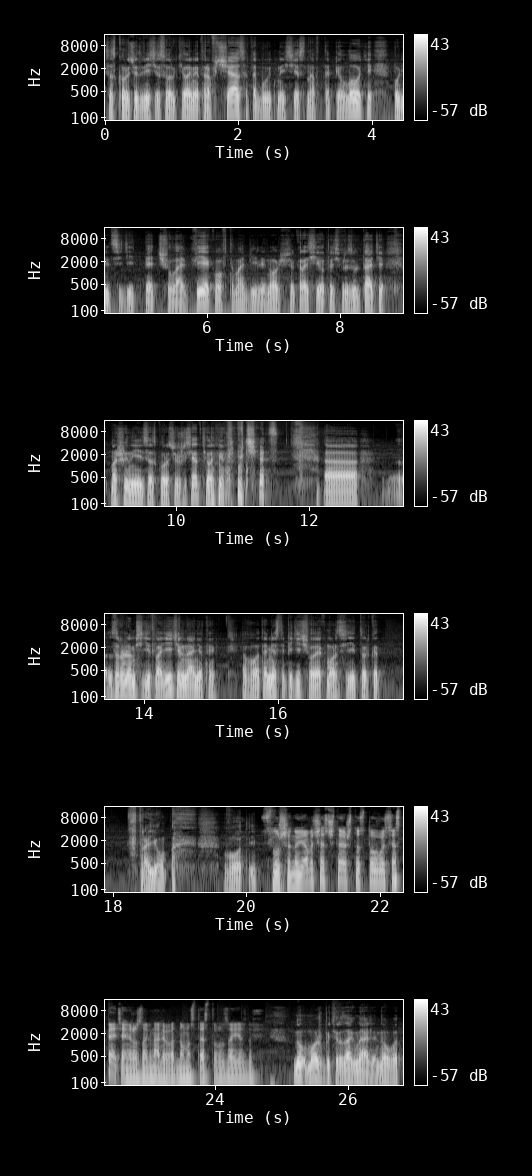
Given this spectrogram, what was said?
со скоростью 240 км в час, это будет, естественно, автопилоте, будет сидеть 5 человек в автомобиле, ну, в общем, все красиво, то есть в результате машина едет со скоростью 60 км в час, за рулем сидит водитель нанятый, вот, а вместо пяти человек может сидеть только втроем. Вот. И... Слушай, ну я вот сейчас читаю, что 185 они разогнали в одном из тестовых заездов. Ну, может быть, разогнали, но вот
